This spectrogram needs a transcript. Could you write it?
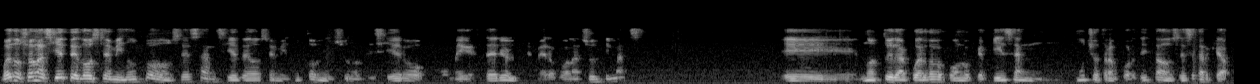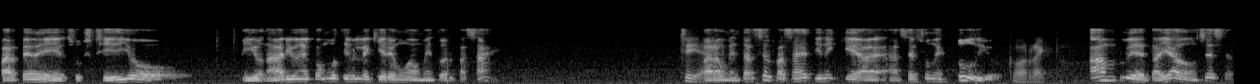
Bueno, son las 7:12 minutos, don César, 7:12 minutos en su noticiero Omega Estéreo, el primero con las últimas. Eh, no estoy de acuerdo con lo que piensan muchos transportistas, don César, que aparte del subsidio millonario en el combustible, quieren un aumento del pasaje. Sí, Para ahí- aumentarse el pasaje tiene que hacerse un estudio correcto. amplio y detallado, don César,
